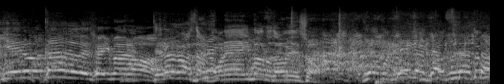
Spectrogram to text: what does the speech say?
イエローカードでしょ、今の。寺川さん、これ、今のダメでしょ。いや、もう目が逆だったも。ん。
